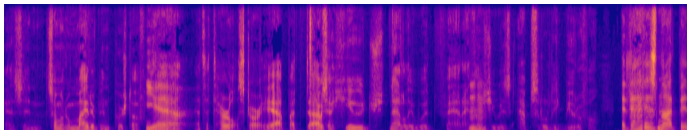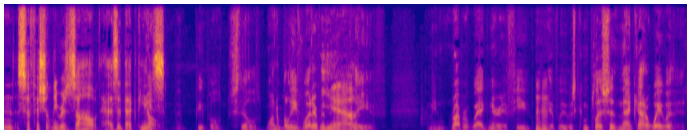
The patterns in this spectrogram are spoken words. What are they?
As in someone who might have been pushed off. Yeah, that's a terrible story. Yeah, but uh, I was a huge Natalie Wood fan. I mm-hmm. think she was absolutely beautiful. That has not been sufficiently resolved, has it? That case? No, people still want to believe whatever yeah. they believe. I mean, Robert Wagner, if he mm-hmm. if he was complicit in that, got away with it.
